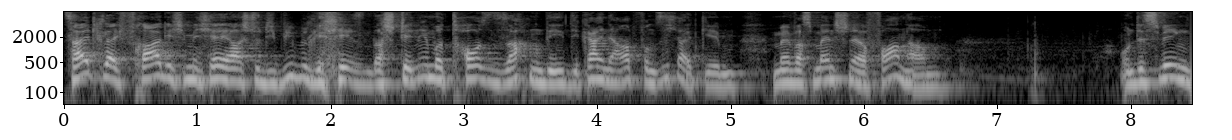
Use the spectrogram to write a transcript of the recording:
Zeitgleich frage ich mich, hey, hast du die Bibel gelesen? Da stehen immer tausend Sachen, die, die keine Art von Sicherheit geben, mehr was Menschen erfahren haben. Und deswegen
